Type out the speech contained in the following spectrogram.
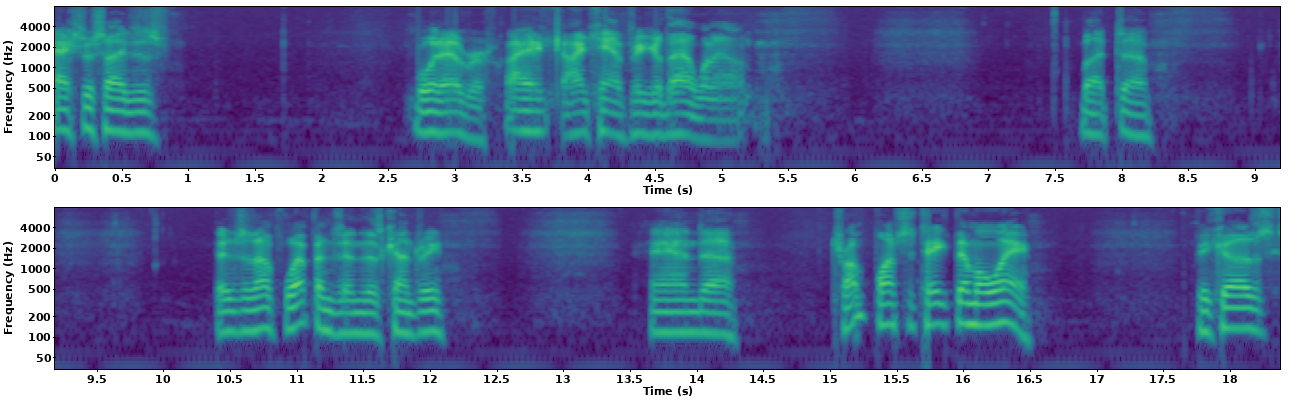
exercise his whatever. I I can't figure that one out. But uh, there's enough weapons in this country, and uh, Trump wants to take them away because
